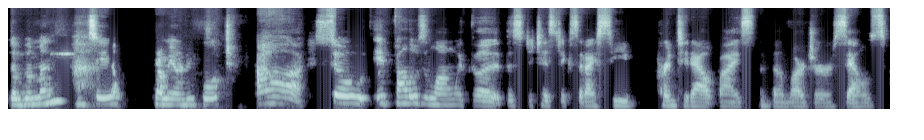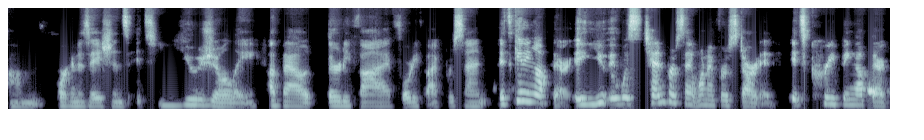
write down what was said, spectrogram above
the women, say, from your report? Ah, so it follows along with the, the statistics that I see printed out by the larger sales um, organizations, it's usually about 35, 45%. It's getting up there. It, you, it was 10% when I first started. It's creeping up there.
